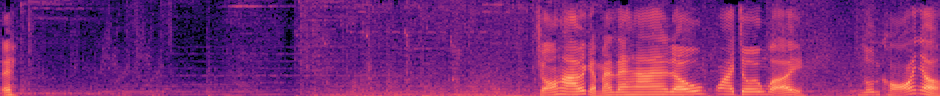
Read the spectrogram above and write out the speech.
Ê. Chó hai với cả maza hai đâu? Có ai chơi không vậy? Zone khó nhở.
